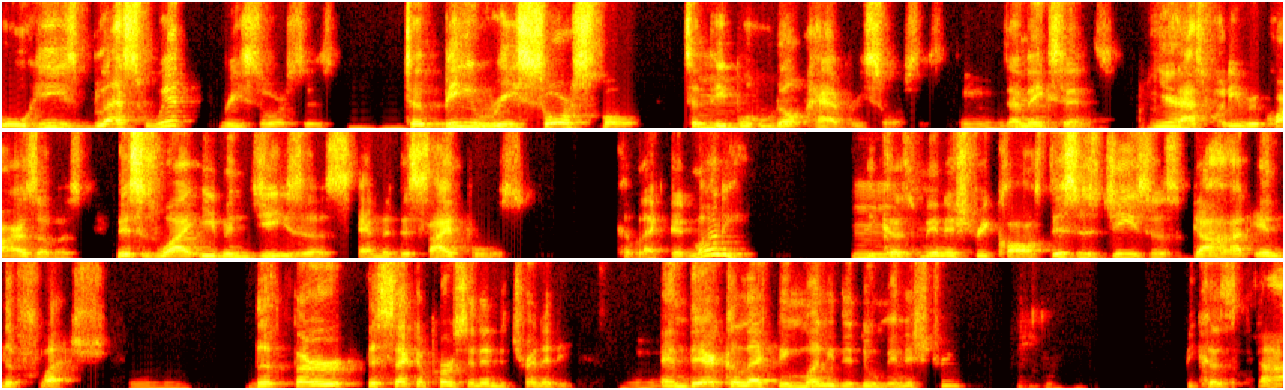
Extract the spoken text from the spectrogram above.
who he's blessed with resources to be resourceful to mm. people who don't have resources. Mm-hmm. Does that make sense? Yeah. That's what he requires of us. This is why even Jesus and the disciples collected money mm. because ministry costs. This is Jesus, God in the flesh, mm-hmm. the third, the second person in the Trinity. Mm-hmm. And they're collecting money to do ministry mm-hmm. because God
